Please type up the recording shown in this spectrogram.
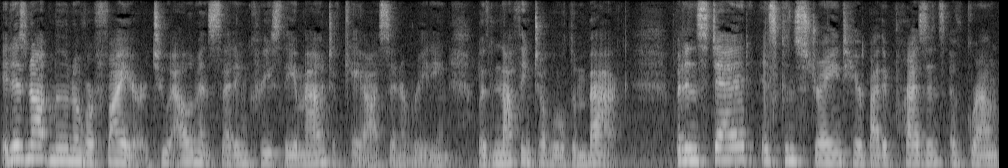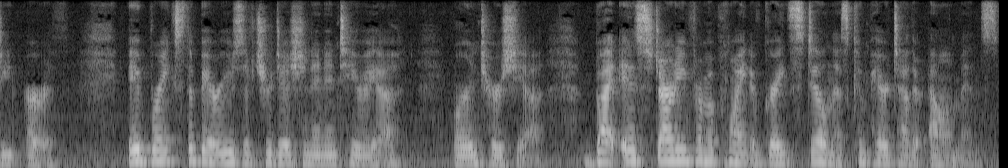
It is not moon over fire, two elements that increase the amount of chaos in a reading with nothing to hold them back, but instead is constrained here by the presence of grounding earth. It breaks the barriers of tradition and interior or intertia, but is starting from a point of great stillness compared to other elements.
